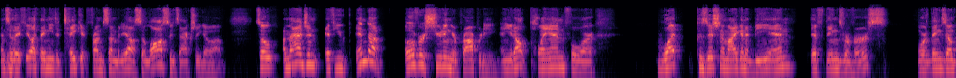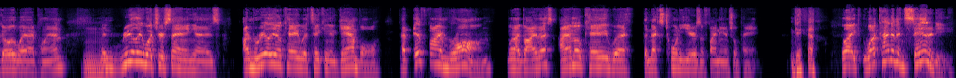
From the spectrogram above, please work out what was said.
and so yeah. they feel like they need to take it from somebody else so lawsuits actually go up so imagine if you end up overshooting your property and you don't plan for what position am i going to be in if things reverse or things don't go the way i plan mm-hmm. then really what you're saying is i'm really okay with taking a gamble that if i'm wrong when i buy this i am okay with the next 20 years of financial pain. Yeah. Like what kind of insanity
